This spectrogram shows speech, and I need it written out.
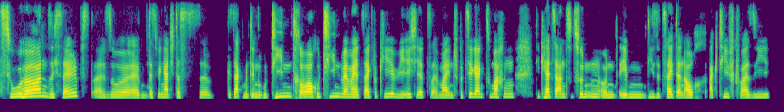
zuhören, sich selbst. Also ähm, deswegen hatte ich das äh, gesagt mit den Routinen, Trauerroutinen, wenn man jetzt sagt, okay, wie ich jetzt meinen Spaziergang zu machen, die Kerze anzuzünden und eben diese Zeit dann auch aktiv quasi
